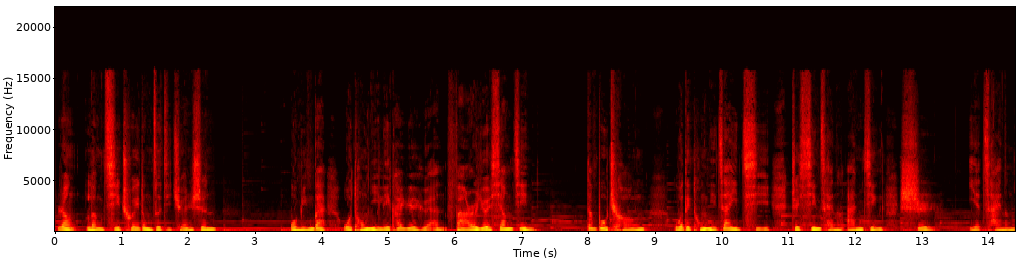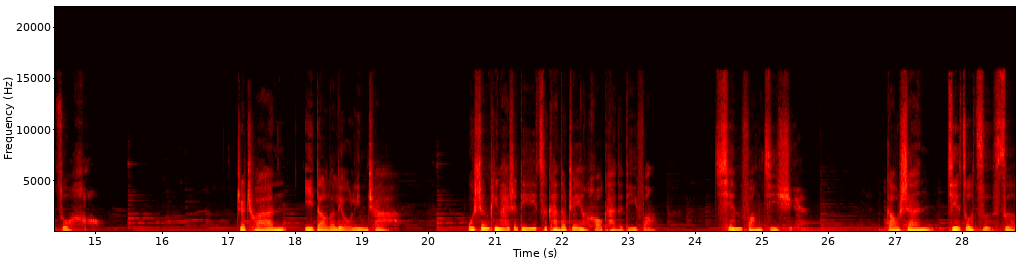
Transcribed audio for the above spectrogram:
让冷气吹动自己全身。我明白，我同你离开越远，反而越相近，但不成。我得同你在一起，这心才能安静，事也才能做好。这船已到了柳林岔，我生平还是第一次看到这样好看的地方，千方积雪，高山皆作紫色，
